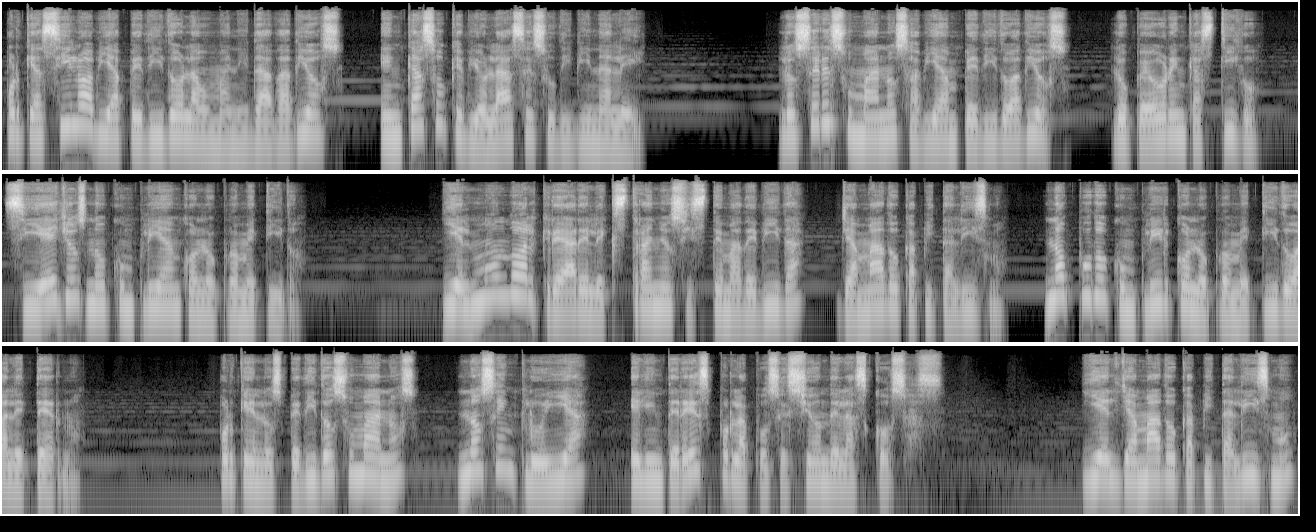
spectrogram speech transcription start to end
Porque así lo había pedido la humanidad a Dios, en caso que violase su divina ley. Los seres humanos habían pedido a Dios, lo peor en castigo, si ellos no cumplían con lo prometido. Y el mundo al crear el extraño sistema de vida, llamado capitalismo, no pudo cumplir con lo prometido al Eterno porque en los pedidos humanos no se incluía el interés por la posesión de las cosas. Y el llamado capitalismo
